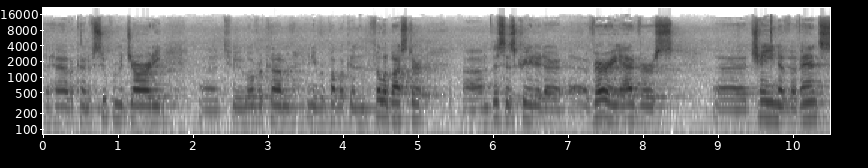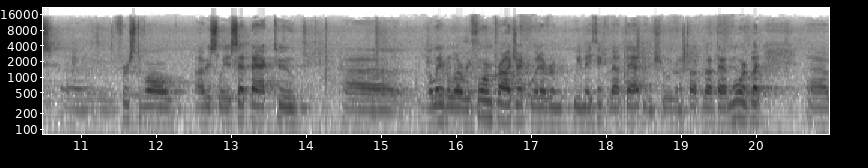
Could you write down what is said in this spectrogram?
to have a kind of supermajority uh, to overcome any Republican filibuster. Um, this has created a, a very adverse uh, chain of events. Uh, first of all, obviously a setback to uh, the labor law reform project, whatever we may think about that. I'm sure we're going to talk about that more. But uh,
